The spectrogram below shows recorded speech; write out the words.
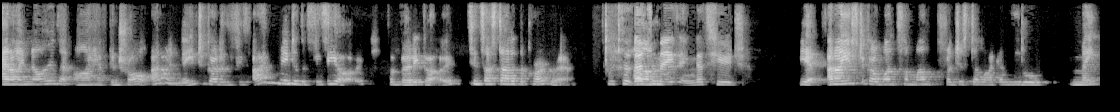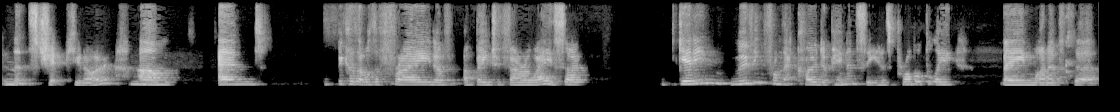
and I know that I have control. I don't need to go to the physio. I haven't been to the physio for vertigo since I started the program. That's um, amazing. That's huge. Yeah, and I used to go once a month for just a like a little maintenance check, you know, mm-hmm. um, and because I was afraid of of being too far away. So getting moving from that codependency has probably been one of the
